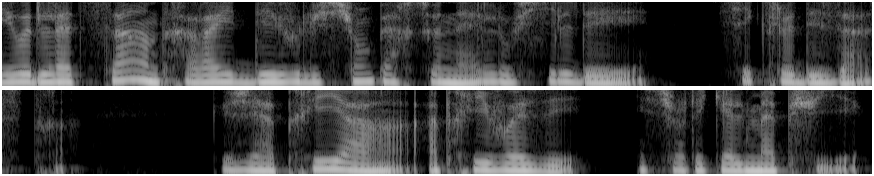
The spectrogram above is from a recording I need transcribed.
et au-delà de ça, un travail d'évolution personnelle au fil des cycles des astres que j'ai appris à apprivoiser et sur lesquels m'appuyer.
